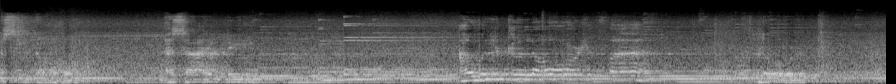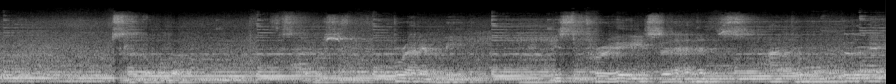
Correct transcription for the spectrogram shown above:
Sino ako as I live? I will glorify Lord. Lord, bread and me, His praises I proclaim.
